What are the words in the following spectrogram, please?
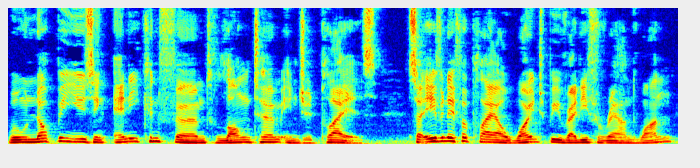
we will not be using any confirmed long term injured players, so even if a player won't be ready for round 1,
